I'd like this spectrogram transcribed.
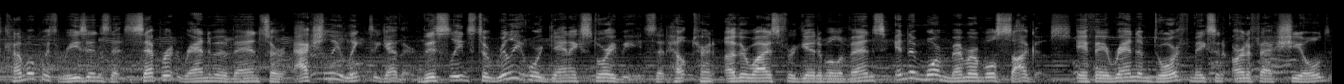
come up with reasons that separate random events are actually linked together. This leads to really organic story beats that help turn turn otherwise forgettable events into more memorable sagas. If a random dwarf makes an artifact shield,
